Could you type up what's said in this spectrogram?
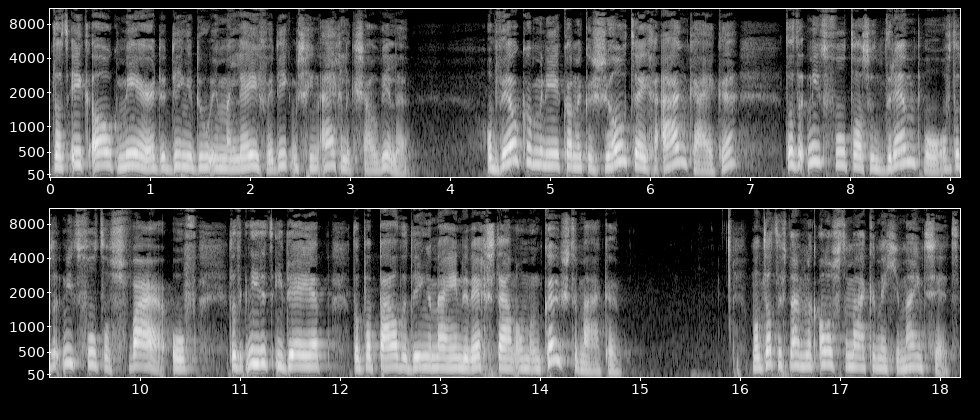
dat ik ook meer de dingen doe in mijn leven die ik misschien eigenlijk zou willen? Op welke manier kan ik er zo tegen aankijken dat het niet voelt als een drempel of dat het niet voelt als zwaar of dat ik niet het idee heb dat bepaalde dingen mij in de weg staan om een keus te maken? Want dat heeft namelijk alles te maken met je mindset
